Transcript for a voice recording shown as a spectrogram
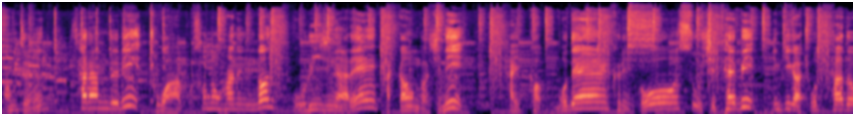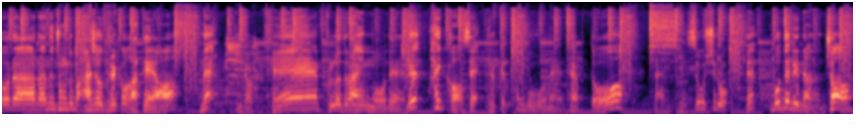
아무튼 사람들이 좋아하고 선호하는 건 오리지널에 가까운 것이니 하이컵 모델 그리고 수시 탭이 인기가 좋다더라라는 정도만 아셔도 될 것 같아요. 네, 이렇게 블러드라인 모델은 하이컷에 이렇게 통 부분의 탭도 나이키 수시로 된 모델이라는 점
